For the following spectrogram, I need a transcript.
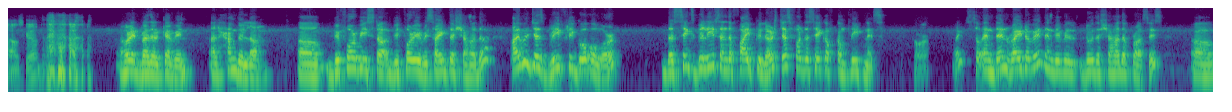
Sounds good. All right, brother Kevin. Alhamdulillah. Uh, before we start, before we recite the Shahada, I will just briefly go over the six beliefs and the five pillars just for the sake of completeness. Sure. Right. So, and then right away, then we will do the Shahada process, uh,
